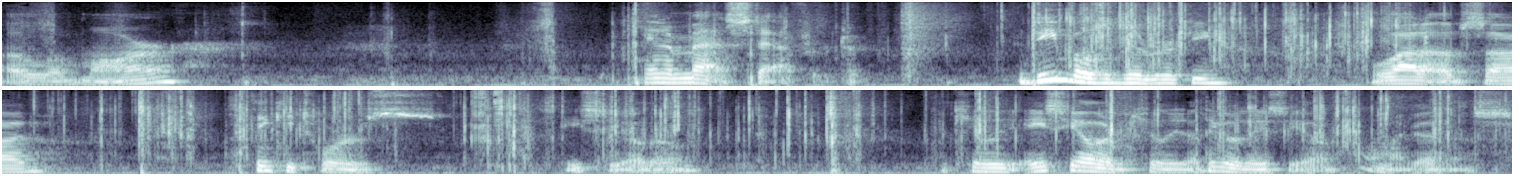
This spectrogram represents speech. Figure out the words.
a Lamar, and a Matt Stafford. Deebo's a good rookie. A lot of upside. I think he tore his ACL though. Achilles, ACL or Achilles? I think it was ACL. Oh my goodness.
